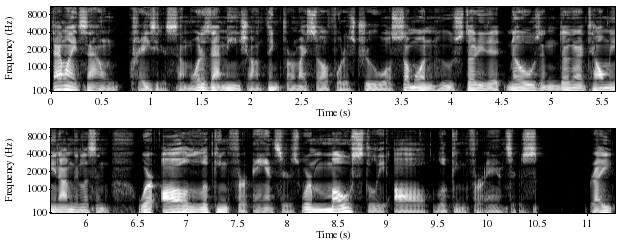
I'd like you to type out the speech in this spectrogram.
that might sound crazy to some. What does that mean, Shawn? Think for myself what is true. Well, someone who studied it knows and they're going to tell me and I'm going to listen. We're all looking for answers. We're mostly all looking for answers, right?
